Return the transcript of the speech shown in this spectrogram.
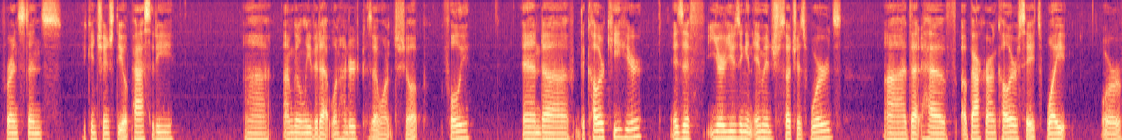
For instance, you can change the opacity. Uh, I'm going to leave it at 100 because I want it to show up fully. And uh, the color key here is if you're using an image such as words uh, that have a background color, say it's white or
